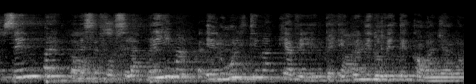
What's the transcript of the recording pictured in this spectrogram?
sempre come se fosse la prima e l'ultima che avete e quindi dovete coglierla.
